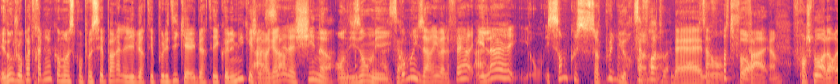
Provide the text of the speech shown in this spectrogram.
et donc je vois pas très bien comment est-ce qu'on peut séparer la liberté politique et la liberté économique. Et j'ai Ah, regardé la Chine en disant mais Ah, comment ils arrivent à le faire Et là, il semble que ce soit plus dur. Ça frotte, même, ouais. Ben Ça non. frotte fort. Enfin. Franchement, alors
